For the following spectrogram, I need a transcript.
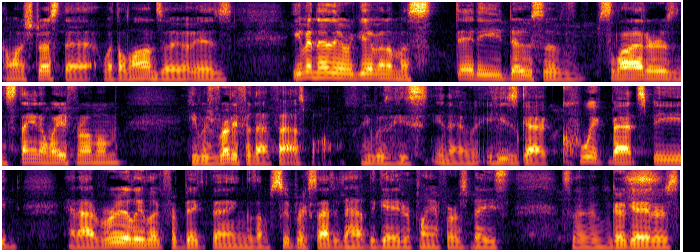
I want to stress that with Alonso is even though they were giving him a steady dose of sliders and staying away from him, He was ready for that fastball. He was he's you know he's got quick bat speed, and I really look for big things. I'm super excited to have the Gator playing first base, so go Gators.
